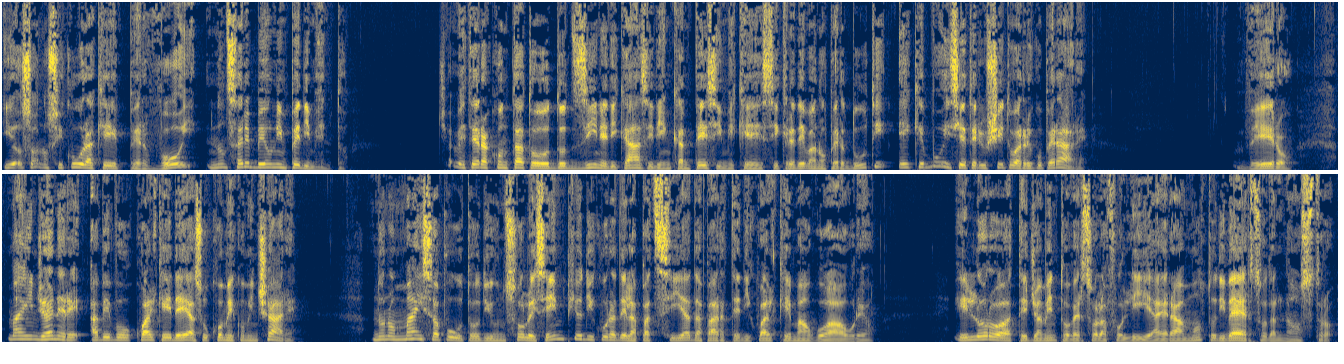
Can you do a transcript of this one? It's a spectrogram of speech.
io sono sicura che per voi non sarebbe un impedimento. Ci avete raccontato dozzine di casi di incantesimi che si credevano perduti e che voi siete riuscito a recuperare. Vero, ma in genere avevo qualche idea su come cominciare. Non ho mai saputo di un solo esempio di cura della pazzia da parte di qualche mago aureo. Il loro atteggiamento verso la follia era molto diverso dal nostro.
